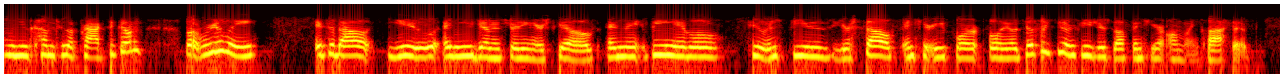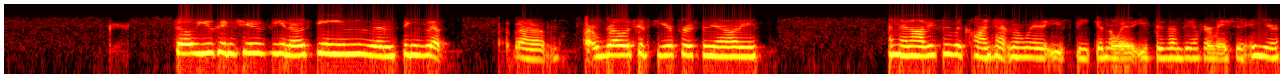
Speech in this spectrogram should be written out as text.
when you come to the practicum. But really, it's about you and you demonstrating your skills and being able to infuse yourself into your e-portfolio just like you infuse yourself into your online classes. So you can choose, you know, themes and things that um, are relative to your personality. And then obviously the content and the way that you speak and the way that you present the information in your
